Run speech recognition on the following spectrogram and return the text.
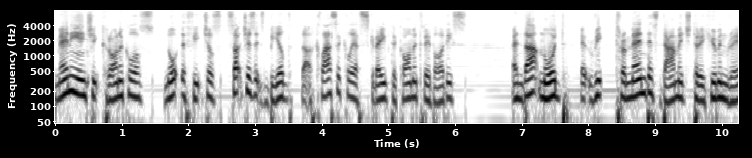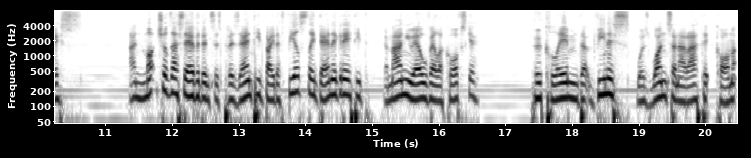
Many ancient chroniclers note the features, such as its beard, that are classically ascribed to cometary bodies. In that mode, it wreaked tremendous damage to the human race. And much of this evidence is presented by the fiercely denigrated Immanuel Velikovsky, who claimed that Venus was once an erratic comet.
